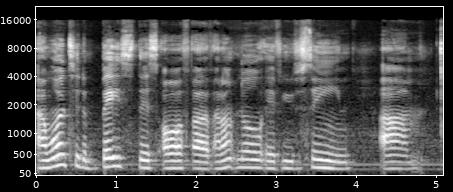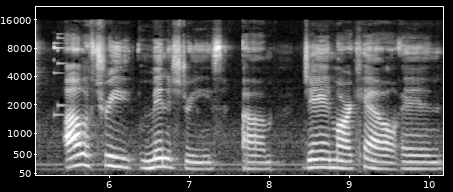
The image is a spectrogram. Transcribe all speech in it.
I wanted to base this off of, I don't know if you've seen um, Olive Tree Ministries. Um, Jan Markell and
